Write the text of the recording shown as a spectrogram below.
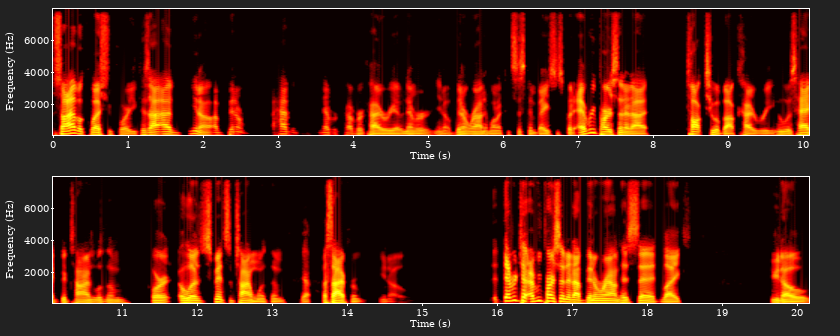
So I have a question for you because I've you know I've been a, I haven't never covered Kyrie. I've never you know been around him on a consistent basis. But every person that I talked to about Kyrie who has had good times with him or who has spent some time with him, Yep. aside from you know every t- every person that I've been around has said like you know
